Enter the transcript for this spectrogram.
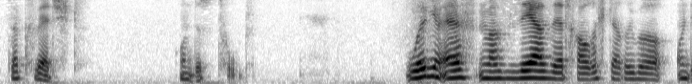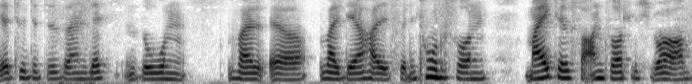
zerquetscht und ist tot. William Afton war sehr, sehr traurig darüber und er tötete seinen letzten Sohn, weil er, weil der halt für den Tod von Michael verantwortlich war.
